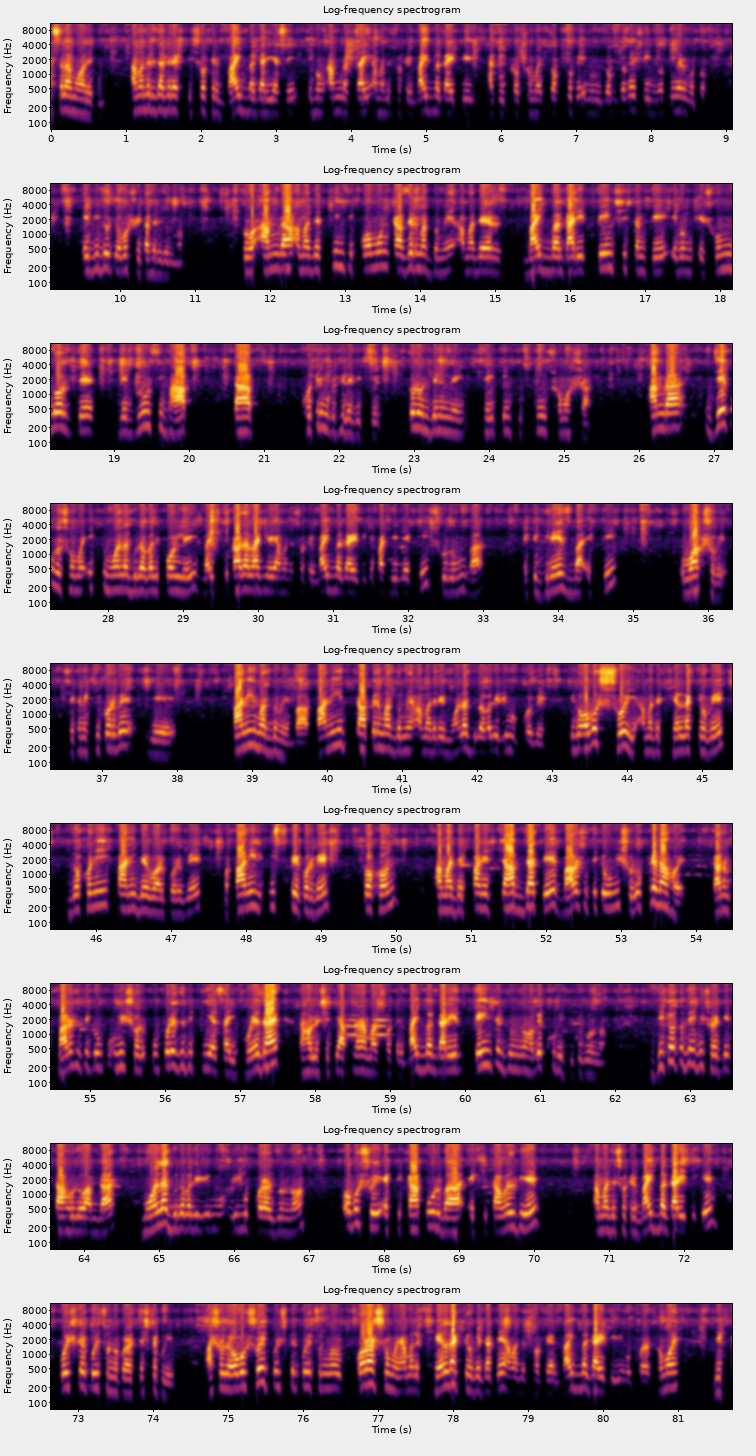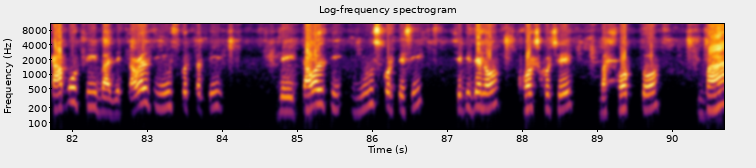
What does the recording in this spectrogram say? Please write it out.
আসসালামু আলাইকুম। আমাদের যাদের একটি শখের বাইক বা গাড়ি আছে এবং আমরা চাই আমাদের শখের বাইক বা গাড়িটি থাকুক সবসময় চকচকে এবং জকজকে সেই নতুনের মতো। এই ভিডিওটি অবশ্যই তাদের জন্য। তো আমরা আমাদের তিনটি কমন কাজের মাধ্যমে আমাদের বাইক বা গাড়ির পেইন্ট সিস্টেমকে এবং এর সুন্দর যে যে গ্লুসি ভাব, তা ক্ষতির মুখে ফেলে দিচ্ছি। চলুন জেনে নেই সেই তিনটি কি সমস্যা। আমরা যে কোনো সময় একটু ময়লা ধুলাবালি পড়লেই বা কাদা লাগলেই আমাদের শখের বাইক বা গাড়িটিকে পাঠিয়ে দিয়ে একটি শোরুম বা একটি গ্রেজ বা একটি ওয়ার্কশপে সেখানে কি করবে? যে পানির মাধ্যমে বা পানির চাপের মাধ্যমে আমাদের এই ময়লা ধুলাবালি রিমুভ করবে। কিন্তু অবশ্যই আমাদের খেয়াল রাখতে হবে, যখনই পানি ব্যবহার করবে বা পানির স্প্রে করবে, তখন আমাদের পানির চাপ যাতে বারোশো থেকে উনিশশোর উপরে না হয়। কারণ বারোশো থেকে উনিশশোর উপরে যদি পিএসআই হয়ে যায়, তাহলে সেটি আপনার আমার শখের বাইক বা গাড়ির পেইন্টের জন্য হবে খুবই ঝুঁকিপূর্ণ। দ্বিতীয়ত যে বিষয়টি, তা হলো আমরা ময়লা ধুলোবালি রিমুভ করার জন্য অবশ্যই একটি কাপড় বা একটি টাওয়েল দিয়ে আমাদের শখের বাইক বা গাড়িটিকে পরিষ্কার পরিচ্ছন্ন করার চেষ্টা করি। আসলে অবশ্যই পরিষ্কার পরিচ্ছন্ন করার সময় আমাদের খেয়াল রাখতে হবে যাতে আমাদের শখের বাইক বা গাড়িটি রিমুভ করার সময় যে কাপড়টি বা যে টাওয়েলটি ইউজ করতেছি, যে টাওয়েলটি ইউজ করতেছি, সেটি যেন খসখসে বা শক্ত বা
